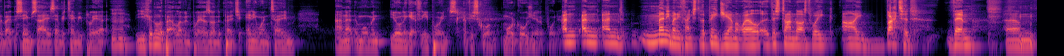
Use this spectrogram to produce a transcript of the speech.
about the same size every time you play it. Mm-hmm. You can only put 11 players on the pitch at any one time. And at the moment, you only get three points if you score more goals than your opponent. And and and many many thanks to the PGMOL. Uh, this time last week, I battered them, um,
